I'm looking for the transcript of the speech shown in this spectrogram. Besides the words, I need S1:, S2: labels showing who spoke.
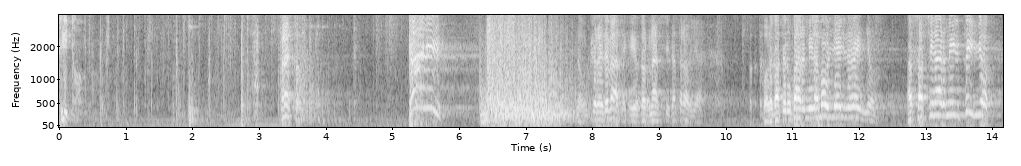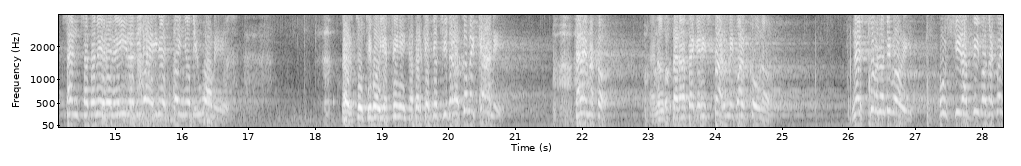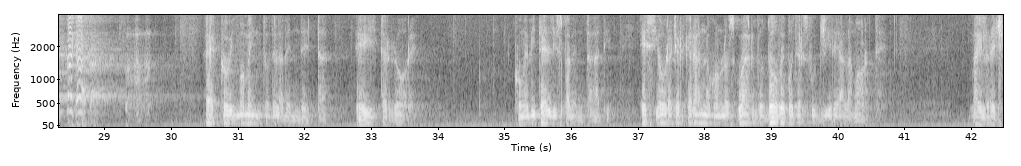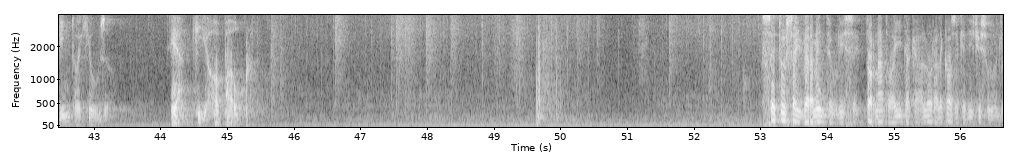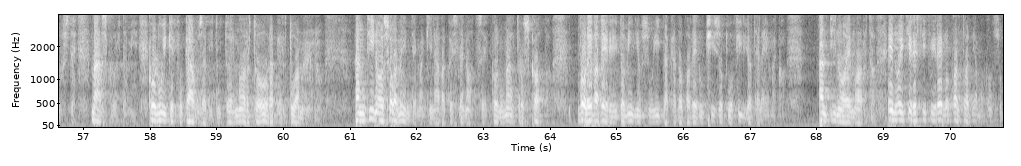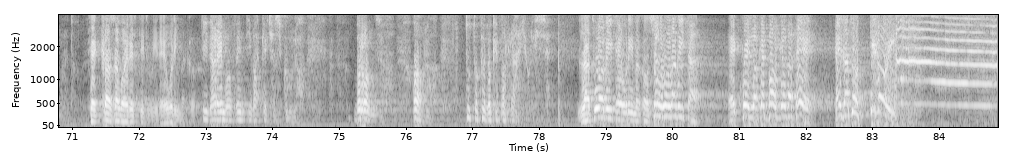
S1: subito.
S2: Presto! Cani! Non credevate che io tornassi da Troia? Volevate rubarmi la moglie e il regno, assassinarmi il figlio senza tenere né ira di dei né sdegno di uomini. Per tutti voi è finita perché vi ucciderò come cani. Telemaco! E non sperate che risparmi qualcuno. Nessuno di voi uscirà vivo da questa casa.
S1: Ecco il momento della vendetta e il terrore. Come vitelli spaventati, essi ora cercheranno con lo sguardo dove poter sfuggire alla morte. Ma il recinto è chiuso e anch'io ho paura.
S3: Se tu sei veramente Ulisse, tornato a Itaca, allora le cose che dici sono giuste. Ma ascoltami, colui che fu causa di tutto è morto ora per tua mano. Antino solamente macchinava queste nozze con un altro scopo. Voleva avere il dominio su Itaca dopo aver ucciso tuo figlio Telemaco. Antino è morto e noi ti restituiremo quanto abbiamo consumato.
S2: Che cosa vuoi restituire, Eurimaco?
S3: Ti daremo venti vacche ciascuno. Bronzo, oro, tutto quello che vorrai, Ulisse.
S2: La tua vita, Eurimaco, solo la vita! È quello che voglio da te è da tutti voi!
